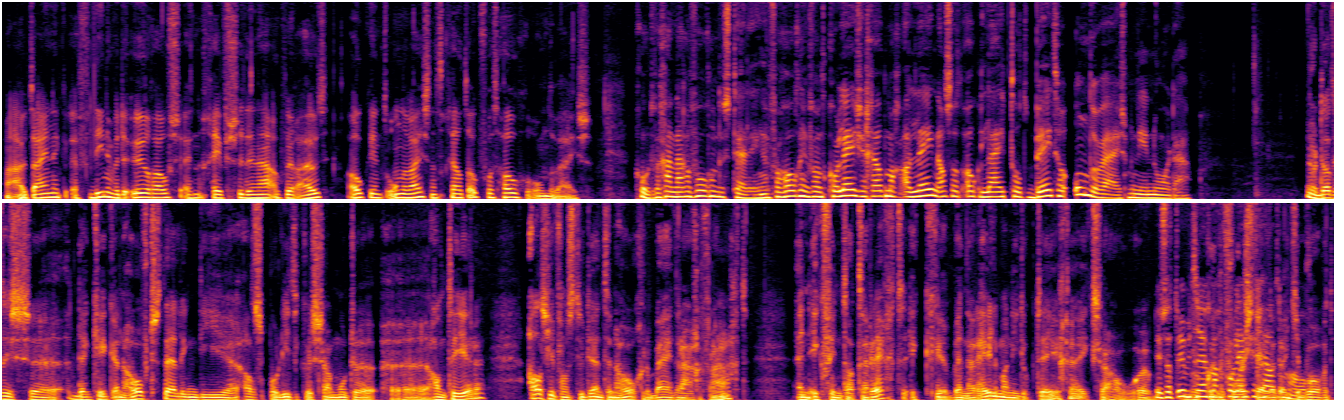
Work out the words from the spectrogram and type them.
Maar uiteindelijk verdienen we de euro's en geven ze daarna ook weer uit. Ook in het onderwijs. En dat geldt ook voor het hoger onderwijs. Goed, we gaan naar een volgende stelling. Een verhoging van het collegegeld mag alleen als dat ook leidt tot beter onderwijs, meneer Noorda. Nou, dat is uh, denk ik een hoofdstelling die je als politicus zou moeten uh, hanteren. Als je van studenten een hogere bijdrage vraagt... En ik vind dat terecht. Ik uh, ben daar helemaal niet op tegen. Ik zou dus wat u betreft mag collegegeld dat je bijvoorbeeld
